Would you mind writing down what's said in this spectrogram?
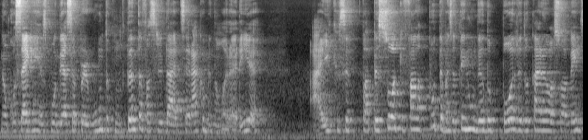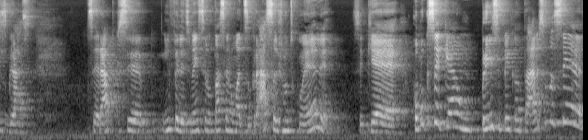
não consegue responder essa pergunta com tanta facilidade? Será que eu me namoraria? Aí que você, a pessoa que fala, puta, mas eu tenho um dedo podre do caramba, só vem desgraça. Será porque você, infelizmente, você não tá sendo uma desgraça junto com ele? Você quer. Como que você quer um príncipe encantado se você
